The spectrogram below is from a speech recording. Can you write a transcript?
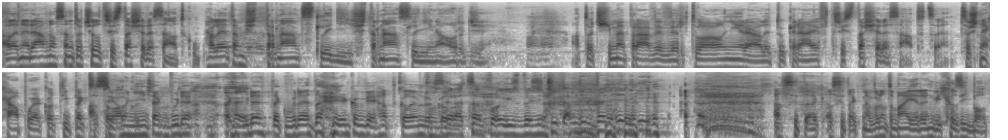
ale nedávno jsem točil 360. Ale je tam 14 lidí, 14 lidí na orgy. A točíme právě virtuální realitu, která je v 360, což nechápu jako týpek, co si honí, tak bude, tak bude, tak bude tak jako běhat kolem dokola. Pozerať sa po izbe, že či tam nikto není. Asi tak, asi tak. Ono to má jeden výchozí bod,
